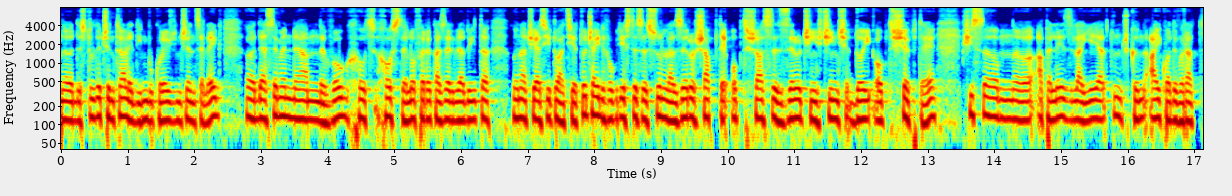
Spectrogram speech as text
uh, destul de centrale din București, din ce înțeleg. Uh, de asemenea, Vogue Hostel oferă cazare gratuită în aceea situație. Tot ce ai de făcut este să suni la 0786055287 și să apelezi la ei atunci când ai cu adevărat,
